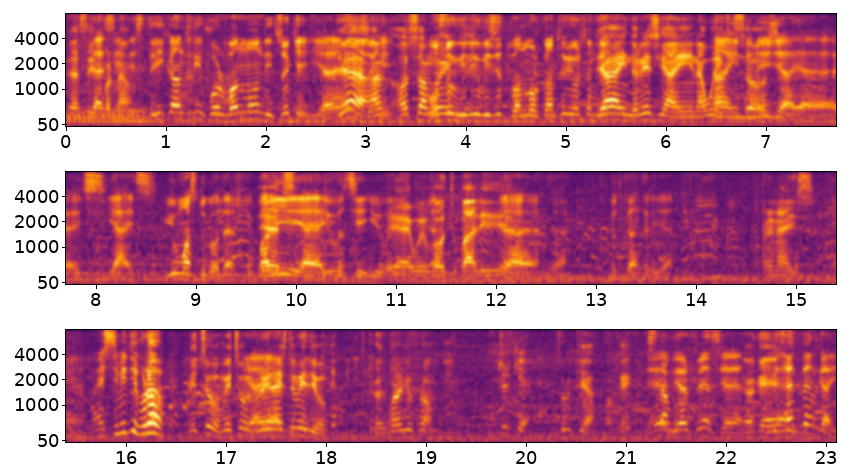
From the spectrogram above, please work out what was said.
That's, it That's for it. now. It's three country for one month. It's okay. Yeah. Yeah, it's okay. and also I'm also, going- will you visit one more country or something? Yeah, Indonesia in a week. Ah, so- Indonesia. Yeah, it's yeah, it's you must go there. Bali. Yes. Yeah, yeah, you will see. You will. yeah, we'll go to Bali. Yeah, yeah. Good country. Yeah. Very nice. Nice to meet you bro. Me too, me too. Yeah, really yeah. nice to meet you. Because where are you from? Türkiye. Turkey. Okay. Yeah, we are friends. Yeah. yeah. Okay. The handpan guy.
